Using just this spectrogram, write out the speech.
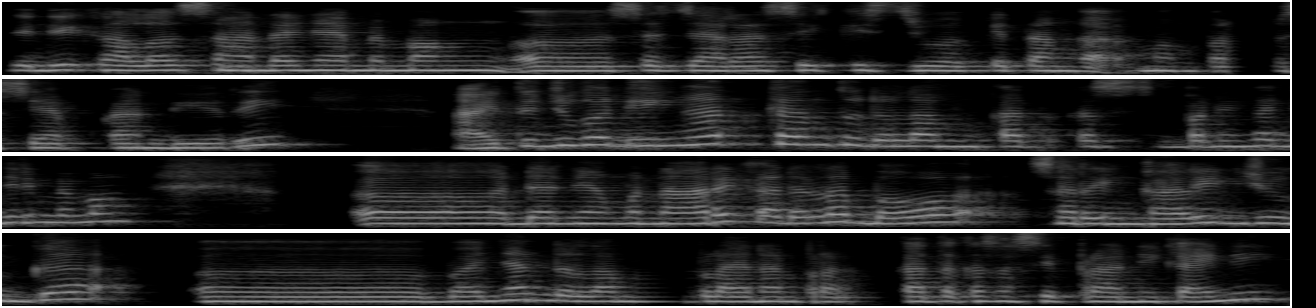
Jadi kalau hmm. seandainya memang uh, secara psikis juga kita nggak mempersiapkan diri, nah itu juga diingatkan tuh dalam kata pernikahan. Jadi memang uh, dan yang menarik adalah bahwa sering kali juga uh, banyak dalam pelayanan kata kesasi pranikah ini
